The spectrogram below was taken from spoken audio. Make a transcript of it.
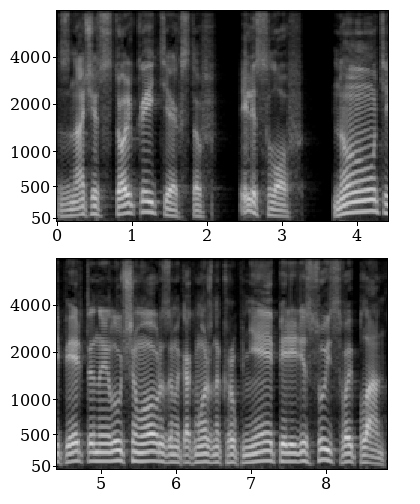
значит, столько и текстов или слов. «Ну, теперь ты наилучшим образом и как можно крупнее перерисуй свой план.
